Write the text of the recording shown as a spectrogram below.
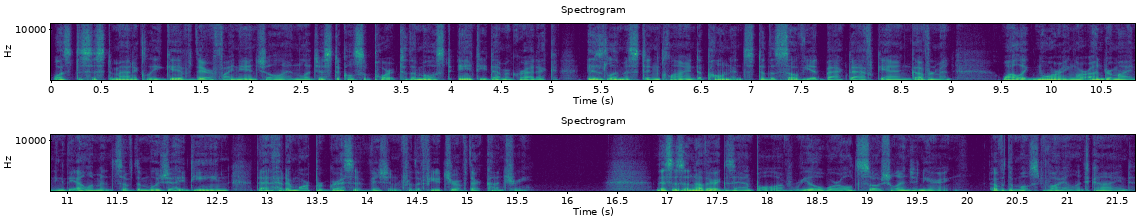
was to systematically give their financial and logistical support to the most anti democratic, Islamist inclined opponents to the Soviet backed Afghan government, while ignoring or undermining the elements of the Mujahideen that had a more progressive vision for the future of their country. This is another example of real world social engineering of the most violent kind.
